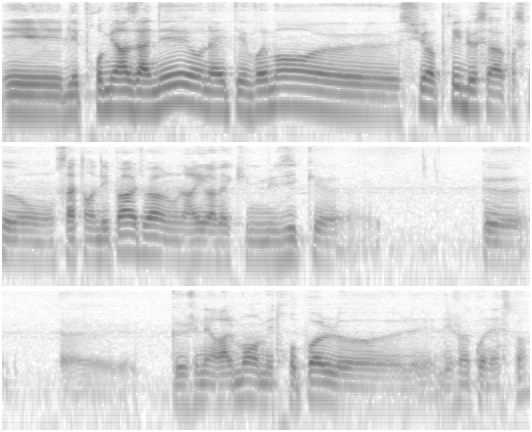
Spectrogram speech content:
Et les premières années, on a été vraiment euh, surpris de ça parce qu'on ne s'attendait pas, tu vois, on arrive avec une musique euh, que, euh, généralement en métropole les, gens ne connaissent pas.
